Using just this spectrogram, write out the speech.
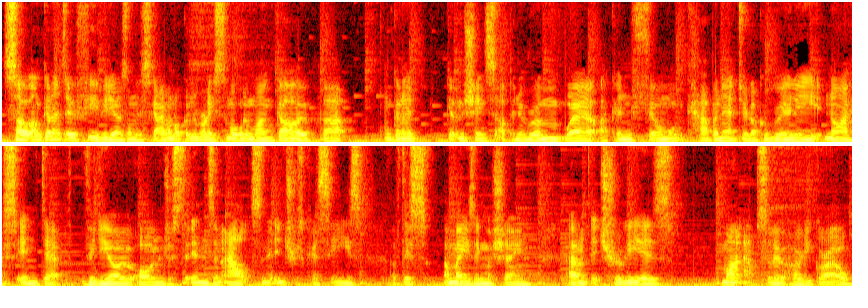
So I'm gonna do a few videos on this game. I'm not gonna release them all in one go, but I'm gonna get the machine set up in a room where I can film all the cabinet, do like a really nice in-depth video on just the ins and outs and the intricacies of this amazing machine. Um, it truly is my absolute holy grail.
